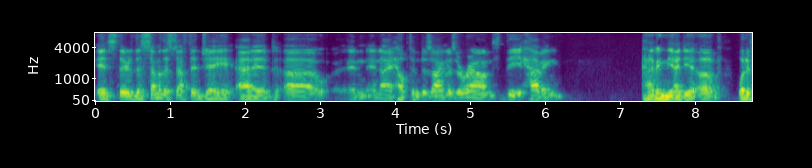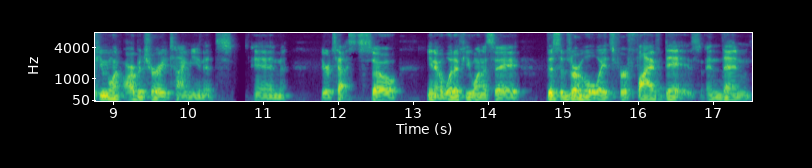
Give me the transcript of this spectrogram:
it's there the some of the stuff that jay added uh, and and i helped him design was around the having having the idea of what if you want arbitrary time units in your tests so you know what if you want to say this observable waits for five days and then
